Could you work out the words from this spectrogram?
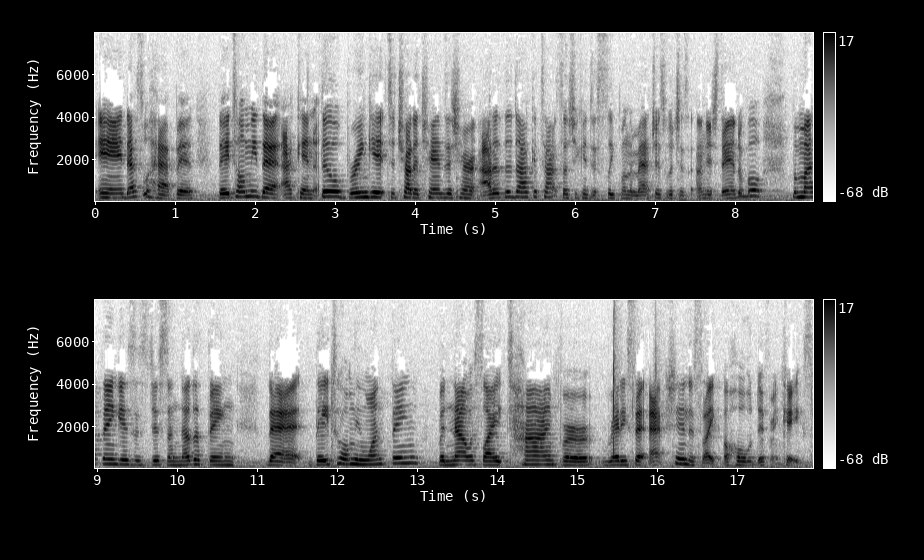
And that's what happened. They told me that I can still bring it to try to transition her out of the DockATot so she can just sleep on the mattress, which is understandable. But my thing is, it's just another thing that they told me one thing but now it's like time for ready set action. It's like a whole different case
